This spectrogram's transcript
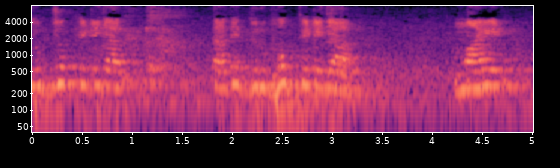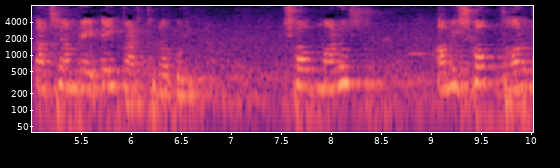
দুর্যোগ কেটে যাক, তাদের দুর্ভোগ কেটে যাক। মায়ের কাছে আমরা এটাই প্রার্থনা করি। সব মানুষ, আমি সব ধর্ম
